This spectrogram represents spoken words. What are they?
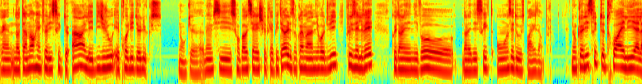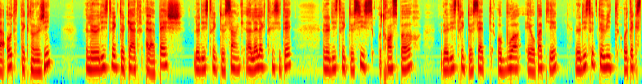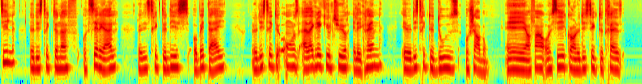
notamment rien que le district 1, les bijoux et produits de luxe. Donc euh, même s'ils ne sont pas aussi riches que le Capitole, ils ont quand même un niveau de vie plus élevé que dans les niveaux dans les districts 11 et 12 par exemple. Donc le district 3 est lié à la haute technologie, le district 4 à la pêche, le district 5 à l'électricité, le district 6 au transport, le district 7 au bois et au papier, le district 8 au textile, le district 9 aux céréales, le district 10 au bétail, le district 11 à l'agriculture et les graines, et le district 12 au charbon. Et enfin aussi, quand le district 13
